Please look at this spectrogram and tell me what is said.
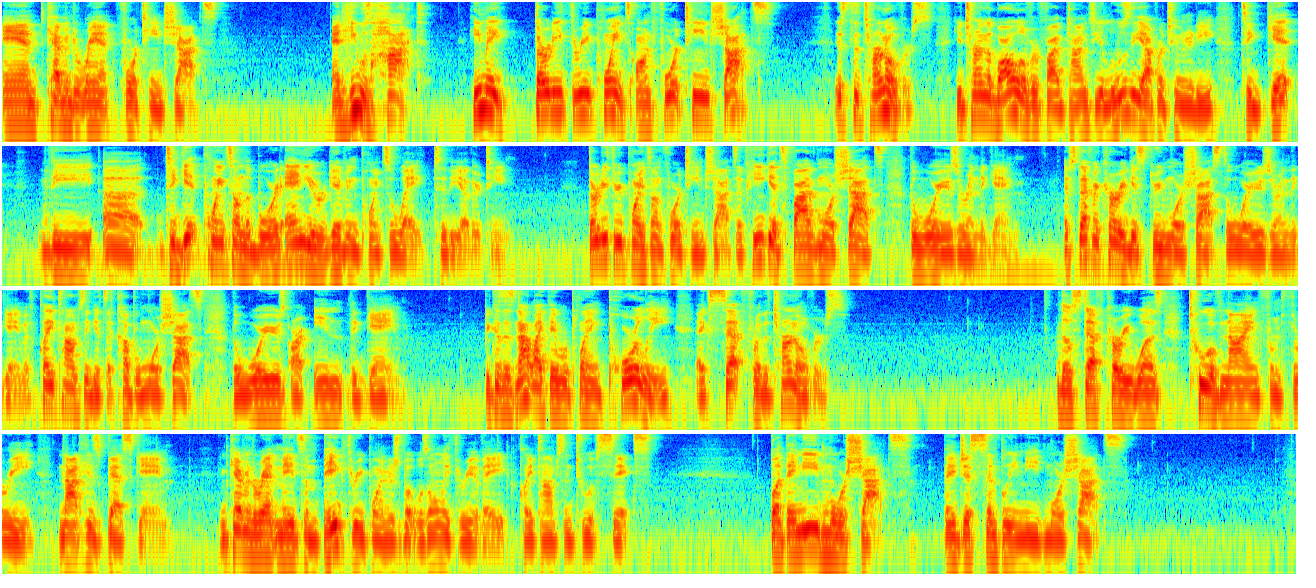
And Kevin Durant, 14 shots. And he was hot. He made 33 points on 14 shots. It's the turnovers. You turn the ball over five times, you lose the opportunity to get the uh, to get points on the board, and you're giving points away to the other team. 33 points on 14 shots. If he gets five more shots, the Warriors are in the game. If Stephen Curry gets three more shots, the Warriors are in the game. If Klay Thompson gets a couple more shots, the Warriors are in the game. Because it's not like they were playing poorly except for the turnovers though Steph Curry was two of nine from three, not his best game. And Kevin Durant made some big three pointers, but was only three of eight. Klay Thompson, two of six. But they need more shots. They just simply need more shots.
